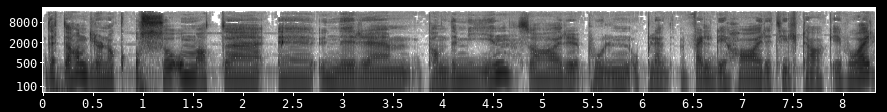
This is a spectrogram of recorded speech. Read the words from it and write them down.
Dette handler nok også om at eh, under eh, pandemien så har Polen opplevd veldig harde tiltak i vår.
